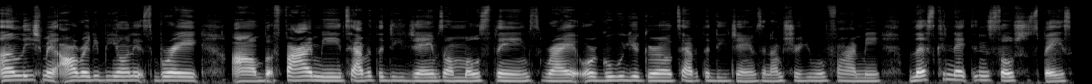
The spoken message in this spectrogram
Unleash may already be on its break. Um, but find me, Tabitha D. James, on most things, right? Or Google your girl, Tabitha D. James, and I'm sure you will find me. Let's connect in the social space.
